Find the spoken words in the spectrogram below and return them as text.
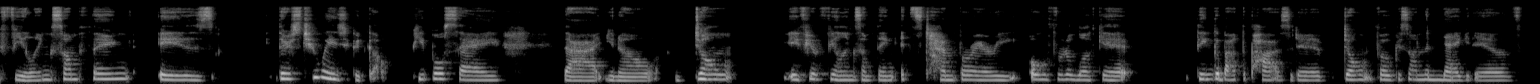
feeling something is there's two ways you could go. People say that, you know, don't if you're feeling something, it's temporary, overlook it, think about the positive, don't focus on the negative,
